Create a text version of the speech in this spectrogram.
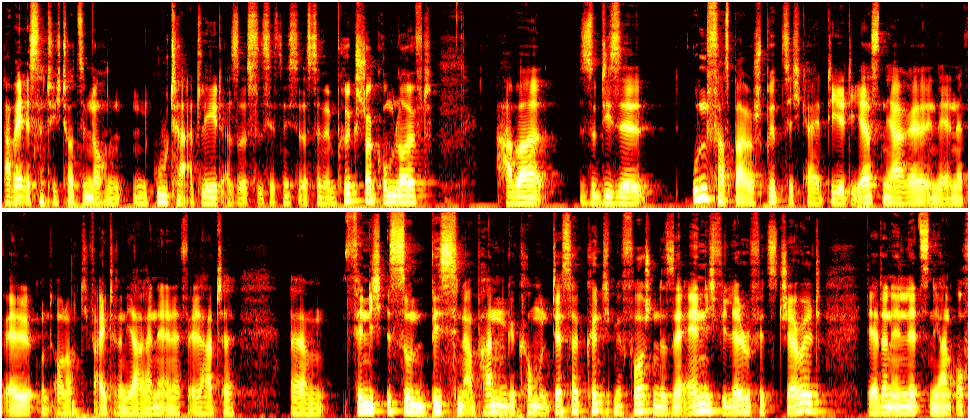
Aber er ist natürlich trotzdem noch ein, ein guter Athlet. Also es ist jetzt nicht so, dass er mit dem Krückstock rumläuft. Aber so diese unfassbare Spritzigkeit, die er die ersten Jahre in der NFL und auch noch die weiteren Jahre in der NFL hatte, ähm, finde ich, ist so ein bisschen abhanden gekommen. Und deshalb könnte ich mir vorstellen, dass er ähnlich wie Larry Fitzgerald, der dann in den letzten Jahren auch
